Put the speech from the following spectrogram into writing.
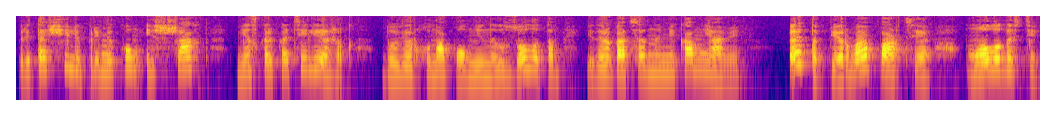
притащили прямиком из шахт несколько тележек, доверху наполненных золотом и драгоценными камнями. Это первая партия. Молодости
